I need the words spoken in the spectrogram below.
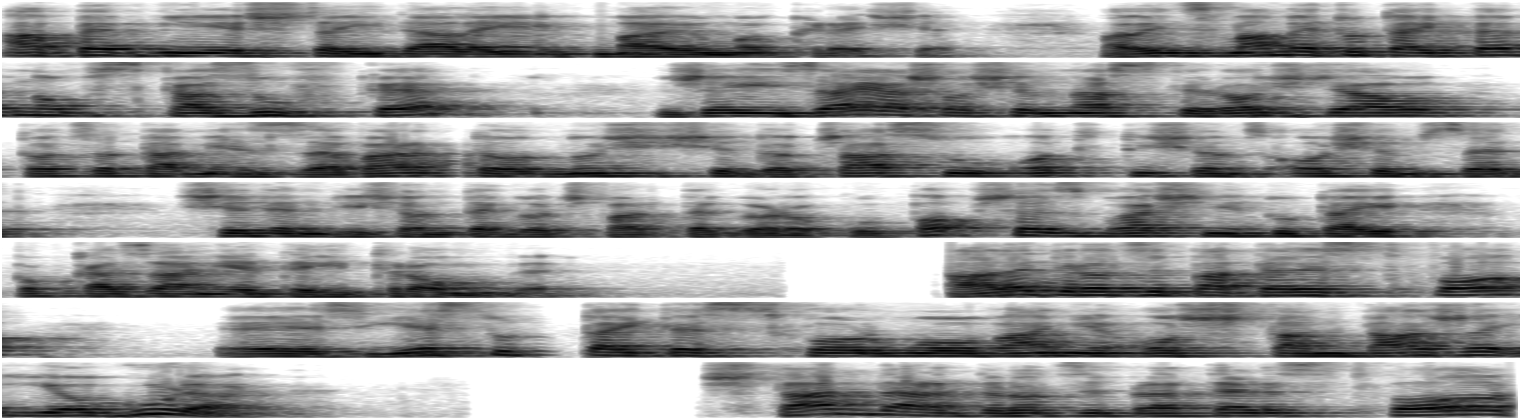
a pewnie jeszcze i dalej w małym okresie. A więc mamy tutaj pewną wskazówkę, że Izajasz 18 rozdział, to co tam jest zawarte, odnosi się do czasu od 1874 roku, poprzez właśnie tutaj pokazanie tej trąby. Ale drodzy Patelstwo, e, jest tutaj też sformułowanie o sztandarze i o górach. Sztandar, drodzy braterstwo,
